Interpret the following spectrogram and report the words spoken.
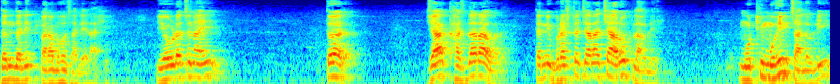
दणदणीत पराभव झालेला आहे. एवढंच नाही तर ज्या खासदारावर त्यांनी भ्रष्टाचाराचे आरोप लावले मोठी मोहीम चालवली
